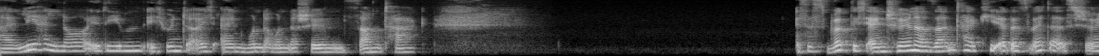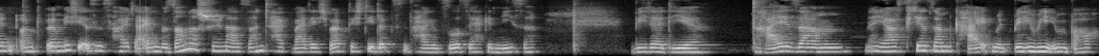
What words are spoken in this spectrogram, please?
Hallo, ihr Lieben, ich wünsche euch einen wunder wunderschönen Sonntag. Es ist wirklich ein schöner Sonntag hier, das Wetter ist schön und für mich ist es heute ein besonders schöner Sonntag, weil ich wirklich die letzten Tage so sehr genieße. Wieder die Dreisam, naja, Viersamkeit mit Baby im Bauch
